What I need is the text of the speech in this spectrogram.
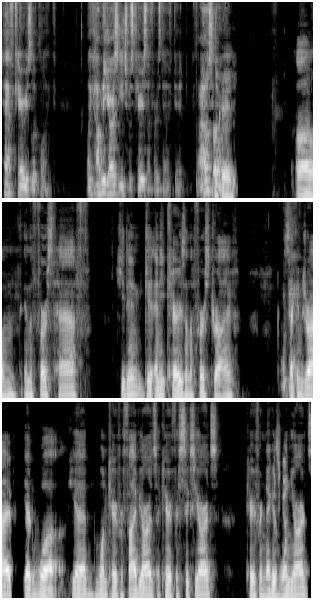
half carries look like? Like how many yards each was carries in the first half get? I honestly don't Okay. remember. Um, in the first half, he didn't get any carries on the first drive. Okay. Second drive, he had one. He had one carry for five yards, a carry for six yards, carry for negative That's good. one yards.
